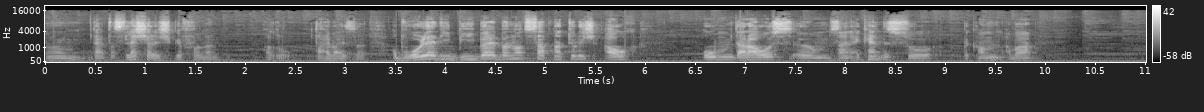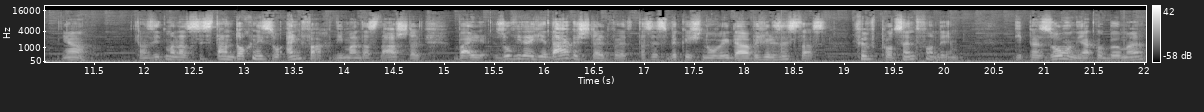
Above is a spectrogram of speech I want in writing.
ähm, der hat das lächerlich gefunden. Also teilweise. Obwohl er die Bibel benutzt hat, natürlich auch, um daraus ähm, seine Erkenntnis zu bekommen. Aber ja, da sieht man, das ist dann doch nicht so einfach, wie man das darstellt. Weil so wie der hier dargestellt wird, das ist wirklich nur wieder, wie viel ist das? 5% von dem. Die Person, Jakob Böhmer,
